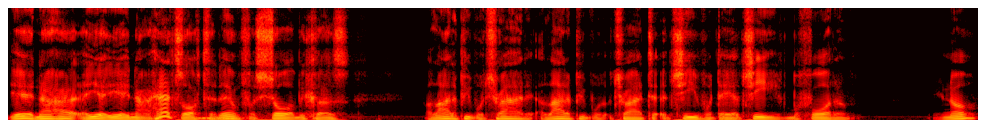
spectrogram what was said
Yeah, nah, I- yeah, yeah, nah. Hats off to them for sure because a lot of people tried it. A lot of people tried to achieve what they achieved before them, you know.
